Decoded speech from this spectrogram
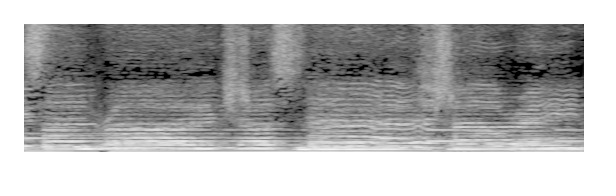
peace and righteousness shall reign.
